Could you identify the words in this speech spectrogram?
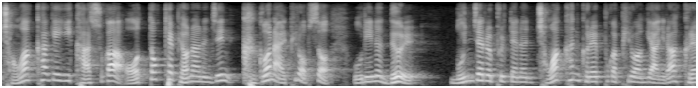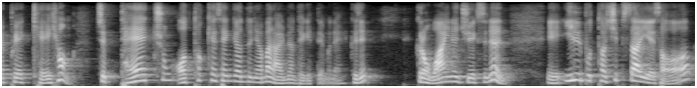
정확하게 이 가수가 어떻게 변하는지는 그건 알 필요 없어. 우리는 늘 문제를 풀 때는 정확한 그래프가 필요한 게 아니라 그래프의 개형, 즉 대충 어떻게 생겼느냐만 알면 되기 때문에. 그지? 그럼 y는 gx는 1부터 10 사이에서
